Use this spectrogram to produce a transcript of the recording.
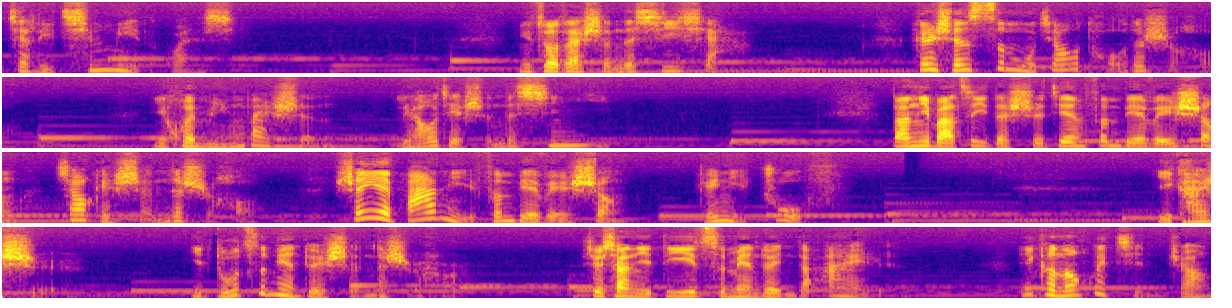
建立亲密的关系。你坐在神的膝下，跟神四目交投的时候，你会明白神，了解神的心意。当你把自己的时间分别为圣交给神的时候，神也把你分别为圣，给你祝福。一开始，你独自面对神的时候，就像你第一次面对你的爱人，你可能会紧张，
